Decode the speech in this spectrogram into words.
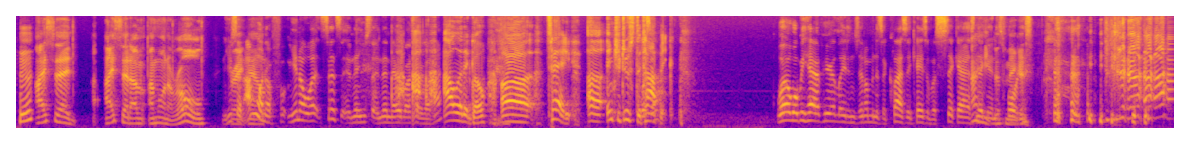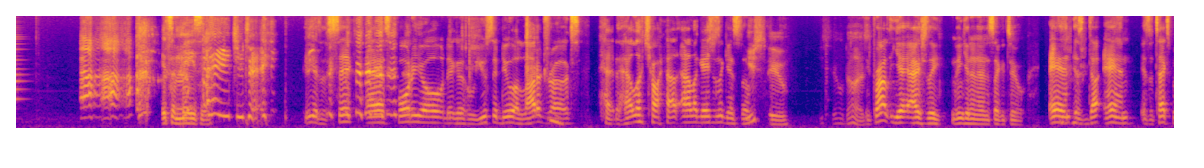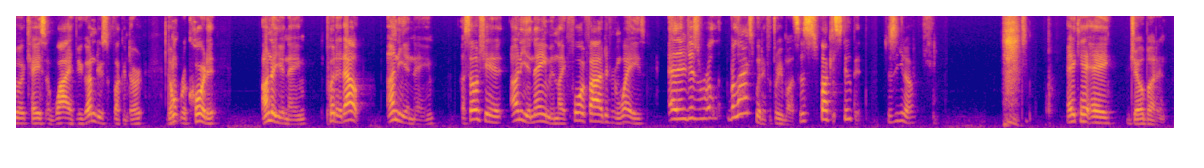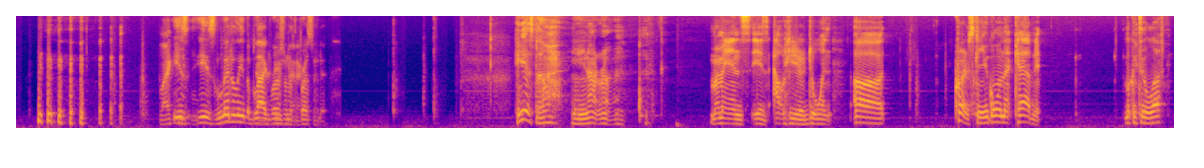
Hmm? I said. I said I'm. I'm on a roll. You right said I now. want to. You know what? Since and then you said and then everybody started like, huh? I'll let it go. Uh Tay, uh introduce the What's up? topic. Well, what we have here, ladies and gentlemen, is a classic case of a sick ass nigga in his forties. It's amazing. I hate you, Tay. He is a sick ass forty year old nigga who used to do a lot of drugs, had hella char- allegations against him. Used to. He still does. He probably yeah, actually, we can get into that in a second too. And it's du- and it's a textbook case of why if you're gonna do some fucking dirt, don't record it under your name, put it out under your name, associate it under your name in like four or five different ways, and then just re- relax with it for three months. This is fucking stupid. Just you know, AKA Joe Budden. Like He's people. he is literally the black version of the president. He is though. You're not wrong. My man's is out here doing uh Chris, can you go in that cabinet? Looking to the left.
